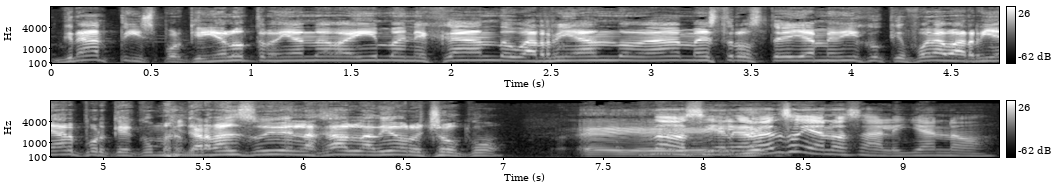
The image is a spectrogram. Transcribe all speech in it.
gratis, porque yo el otro día andaba ahí manejando, barriando. Ah, maestro, usted ya me dijo que fuera a barriar, porque como el garbanzo vive en la jaula de oro, Choco. no, si el garbanzo ya no sale, ya no.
